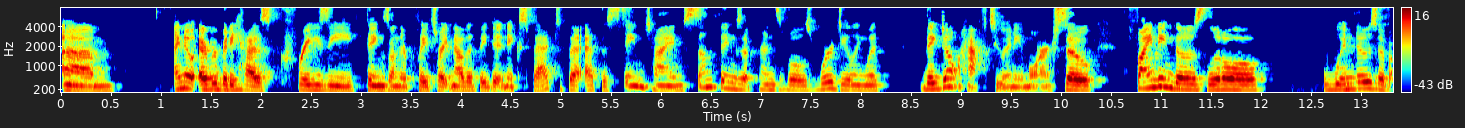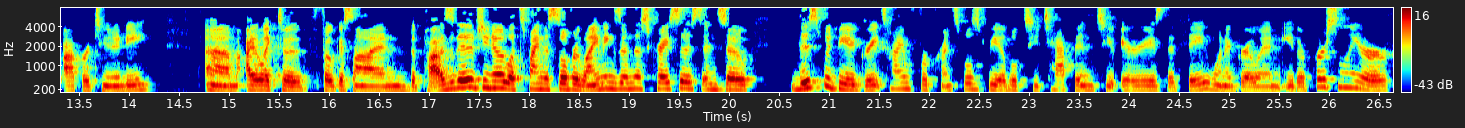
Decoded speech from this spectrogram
Um, I know everybody has crazy things on their plates right now that they didn't expect, but at the same time, some things that principals we're dealing with, they don't have to anymore. So finding those little windows of opportunity. Um, I like to focus on the positives, you know, let's find the silver linings in this crisis. And so this would be a great time for principals to be able to tap into areas that they want to grow in, either personally or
